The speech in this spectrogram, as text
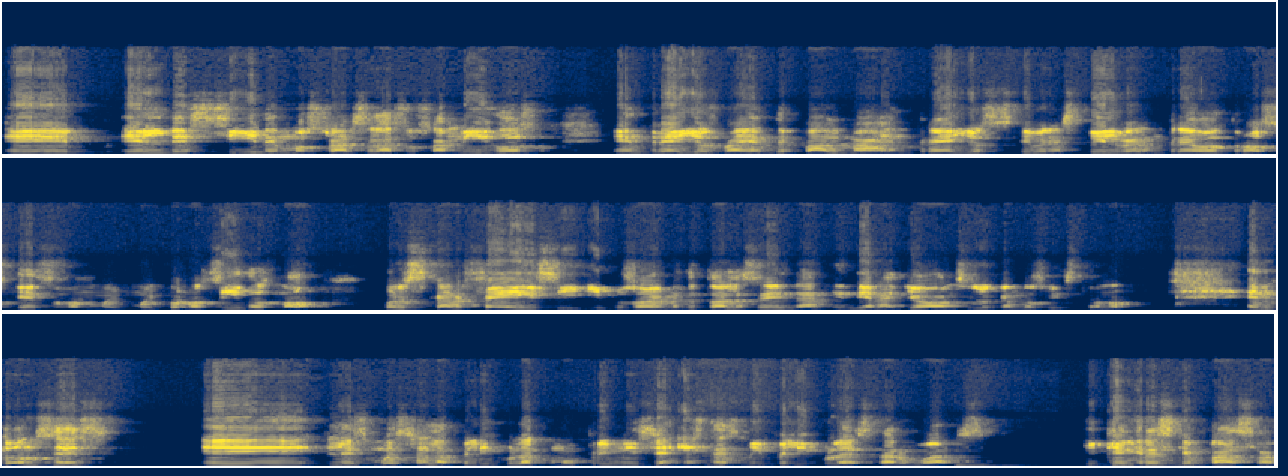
eh, él decide mostrársela a sus amigos, entre ellos Brian De Palma, entre ellos Steven Spielberg, entre otros, que esos son muy, muy conocidos, ¿no? Por Scarface y, pues obviamente toda la serie de Indiana Jones y lo que hemos visto, ¿no? Entonces, eh, les muestra la película como primicia, esta es mi película de Star Wars. ¿Y qué crees que pasa?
